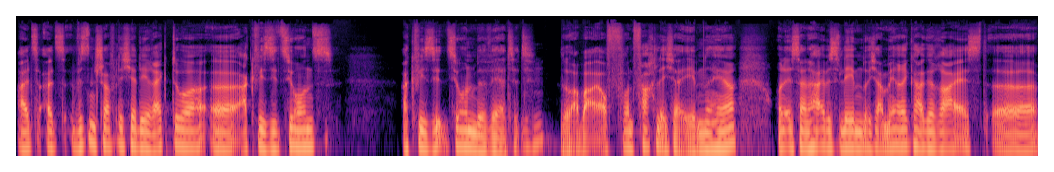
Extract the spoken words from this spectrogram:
als, als wissenschaftlicher Direktor äh, Akquisitions, Akquisitionen bewertet. So, aber auch von fachlicher Ebene her. Und ist sein halbes Leben durch Amerika gereist. Äh,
